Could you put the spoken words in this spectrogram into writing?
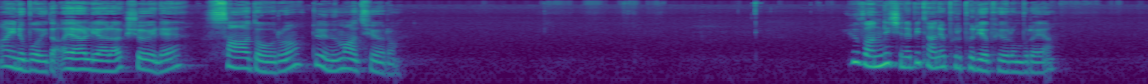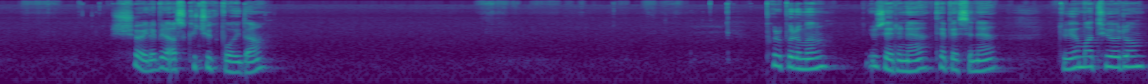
aynı boyda ayarlayarak şöyle sağa doğru düğümümü atıyorum. Yuvanın içine bir tane pırpır yapıyorum buraya. Şöyle biraz küçük boyda. Pırpırımın üzerine, tepesine düğüm atıyorum.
